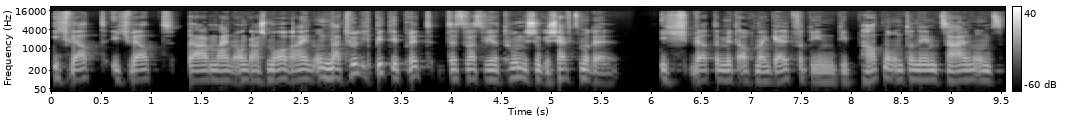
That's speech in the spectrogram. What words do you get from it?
ich werde ich werd da mein Engagement rein. Und natürlich bitte, Brit, das, was wir tun, ist ein Geschäftsmodell. Ich werde damit auch mein Geld verdienen. Die Partnerunternehmen zahlen uns,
